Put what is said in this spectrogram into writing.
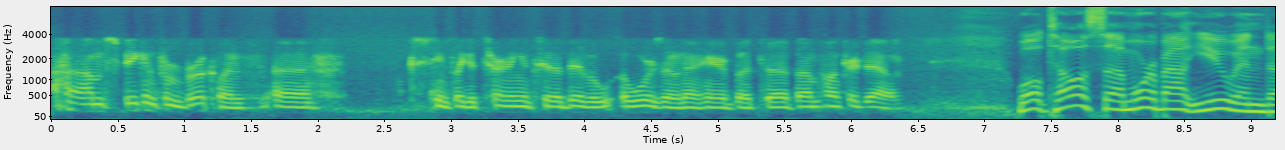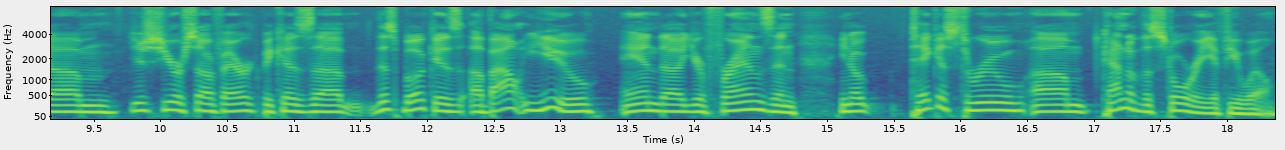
I'm speaking from Brooklyn. Uh, seems like it's turning into a bit of a, war zone out here, but, uh, but I'm hunkered down. Well, tell us uh, more about you and um, just yourself, Eric, because uh, this book is about you and uh, your friends, and you know, take us through um, kind of the story, if you will.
